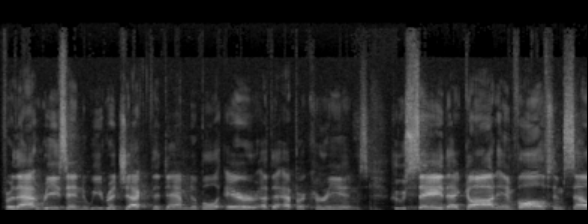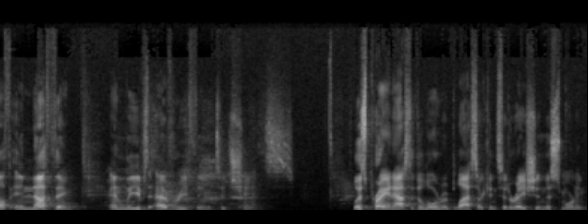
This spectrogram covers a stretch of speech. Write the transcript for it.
For that reason, we reject the damnable error of the Epicureans, who say that God involves himself in nothing and leaves everything to chance. Let's pray and ask that the Lord would bless our consideration this morning.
